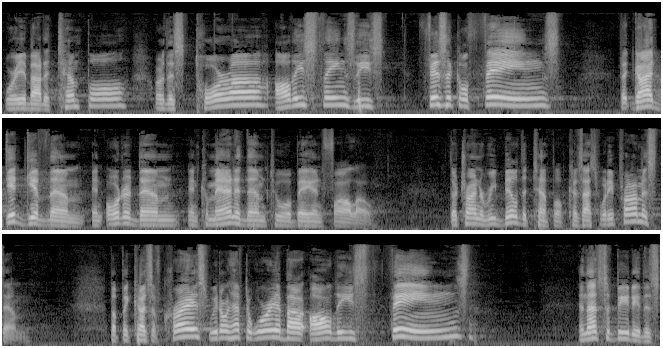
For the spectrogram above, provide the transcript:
worry about a temple or this Torah. All these things, these physical things, that God did give them and ordered them and commanded them to obey and follow. They're trying to rebuild the temple because that's what He promised them. But because of Christ, we don't have to worry about all these things. And that's the beauty, of this,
